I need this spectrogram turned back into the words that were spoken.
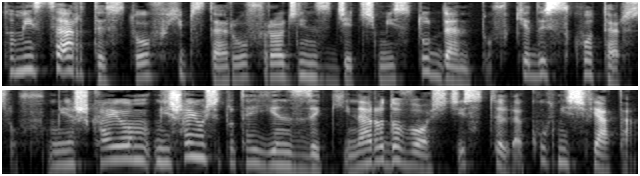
To miejsce artystów, hipsterów, rodzin z dziećmi, studentów, kiedyś squattersów. Mieszkają, mieszają się tutaj języki, narodowości, style, kuchnie świata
